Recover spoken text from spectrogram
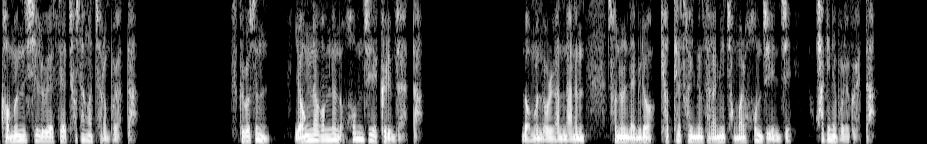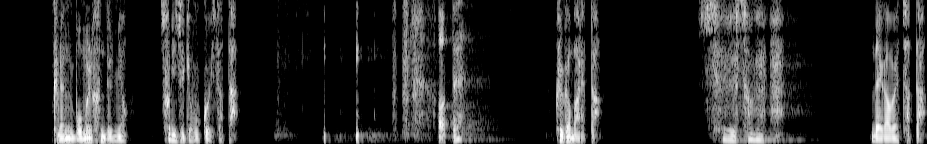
검은 실루엣의 초상화처럼 보였다. 그것은 영락없는 홈즈의 그림자였다. 너무 놀란 나는 손을 내밀어 곁에 서 있는 사람이 정말 홈즈인지 확인해 보려고 했다. 그는 몸을 흔들며 소리 죽여 웃고 있었다. 어때? 그가 말했다. 세상에. 내가 외쳤다.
